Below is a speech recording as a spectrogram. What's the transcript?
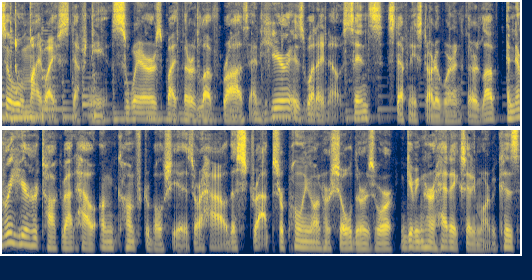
So, my wife Stephanie swears by Third Love bras, and here is what I know. Since Stephanie started wearing Third Love, I never hear her talk about how uncomfortable she is, or how the straps are pulling on her shoulders, or giving her headaches anymore, because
